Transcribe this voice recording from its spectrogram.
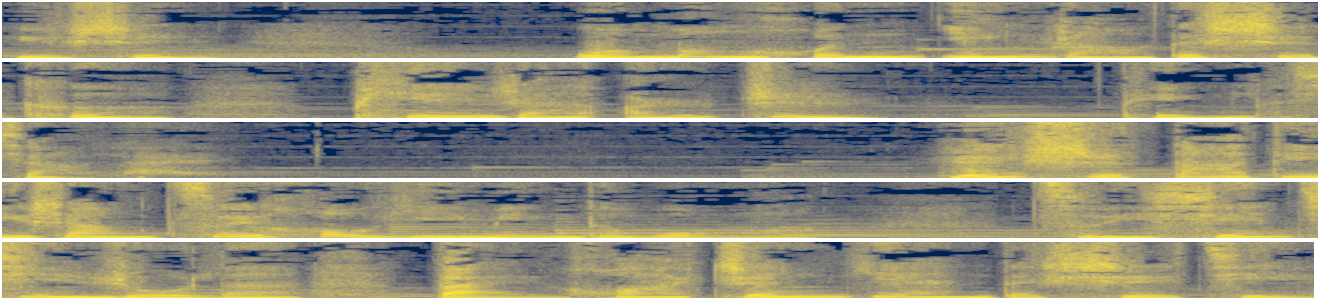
于是，我梦魂萦绕的时刻翩然而至，停了下来。原是大地上最后一名的我，最先进入了百花争艳的世界。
